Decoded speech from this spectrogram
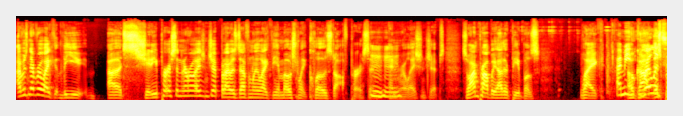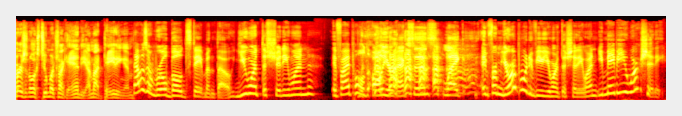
I was never like the uh, shitty person in a relationship, but I was definitely like the emotionally closed off person Mm-hmm. in relationships. So I'm probably other people's. Like, I mean, oh god, this person looks too much like Andy. I'm not dating him. That was a real bold statement, though. You weren't the shitty one. If I pulled all your exes, like, and from your point of view, you weren't the shitty one. You maybe you were shitty.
